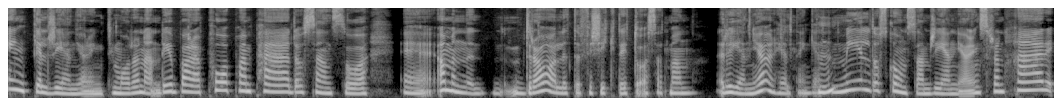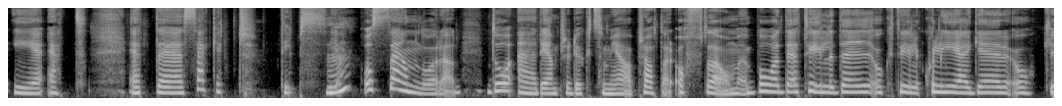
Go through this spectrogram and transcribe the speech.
enkel rengöring till morgonen. Det är bara på på en pad och sen så eh, ja, men, dra lite försiktigt då så att man rengör helt enkelt. Mm. Mild och skonsam rengöring. Så den här är ett, ett eh, säkert tips. Mm. Ja. Och sen då, då är det en produkt som jag pratar ofta om, både till dig och till kollegor och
